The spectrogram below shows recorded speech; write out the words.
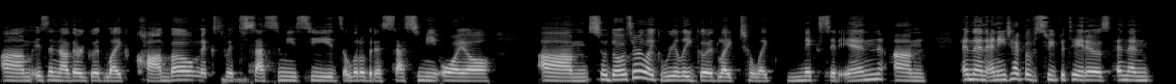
um, is another good like combo mixed with sesame seeds, a little bit of sesame oil. Um, so those are like really good, like to like mix it in. Um, and then any type of sweet potatoes. And then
